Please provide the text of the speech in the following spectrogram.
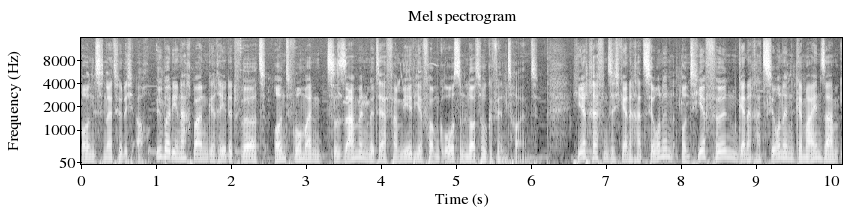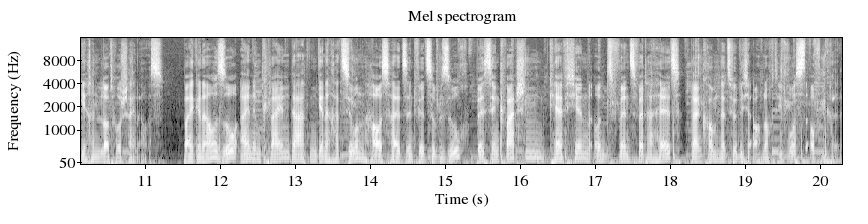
und natürlich auch über die Nachbarn geredet wird und wo man zusammen mit der Familie vom großen Lottogewinn träumt. Hier treffen sich Generationen und hier füllen Generationen gemeinsam ihren Lottoschein aus. Bei genau so einem Kleingarten-Generationenhaushalt sind wir zu Besuch. Bisschen quatschen, Käffchen und wenn's Wetter hält, dann kommt natürlich auch noch die Wurst auf den Grill.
